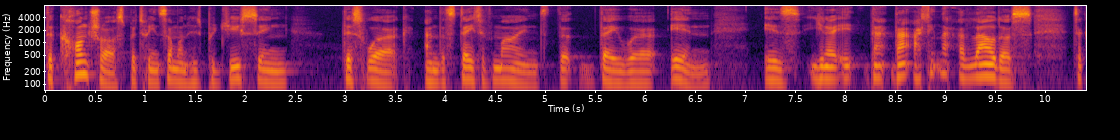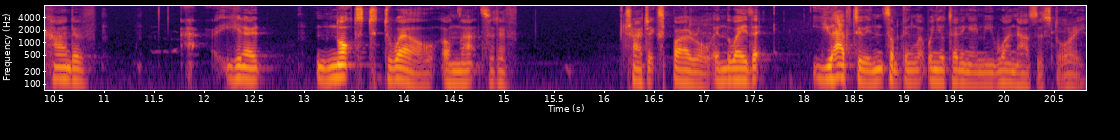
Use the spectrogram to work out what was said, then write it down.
the contrast between someone who's producing this work and the state of mind that they were in is you know it, that that I think that allowed us to kind of you know not to dwell on that sort of tragic spiral in the way that you have to in something like when you're telling Amy Winehouse's story.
